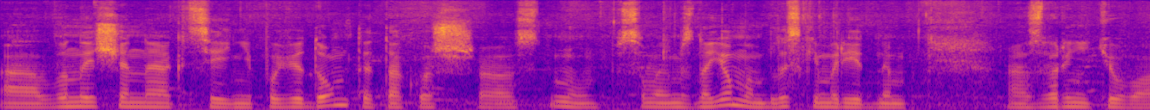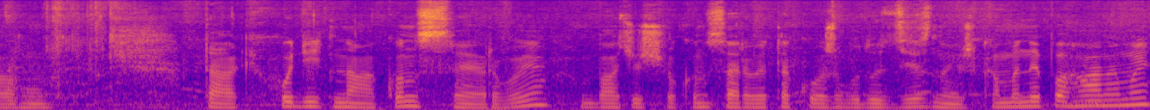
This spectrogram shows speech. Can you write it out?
Вони ще не акційні. Повідомте також ну, своїм знайомим, близьким, рідним. Зверніть увагу. Так, ходіть на консерви. Бачу, що консерви також будуть зі знижками непоганими.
